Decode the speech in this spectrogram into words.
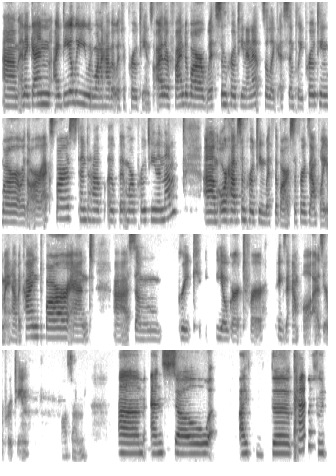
Um, and again, ideally, you would want to have it with a protein. So, either find a bar with some protein in it. So, like a simply protein bar or the RX bars tend to have a bit more protein in them, um, or have some protein with the bar. So, for example, you might have a kind bar and uh, some Greek yogurt, for example, as your protein. Awesome. Um, and so I the Canada Food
